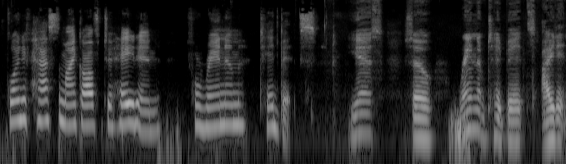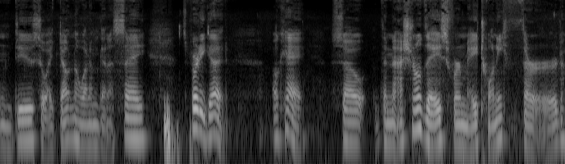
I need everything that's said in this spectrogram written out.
I'm going to pass the mic off to Hayden for random tidbits. Yes. So random tidbits I didn't do, so I don't know what I'm gonna say. It's pretty good. Okay. So the national days for May 23rd,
